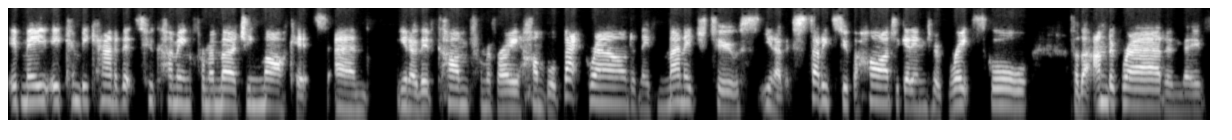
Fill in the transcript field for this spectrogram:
it may it can be candidates who coming from emerging markets and you know they've come from a very humble background and they've managed to you know they've studied super hard to get into a great school for the undergrad and they've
